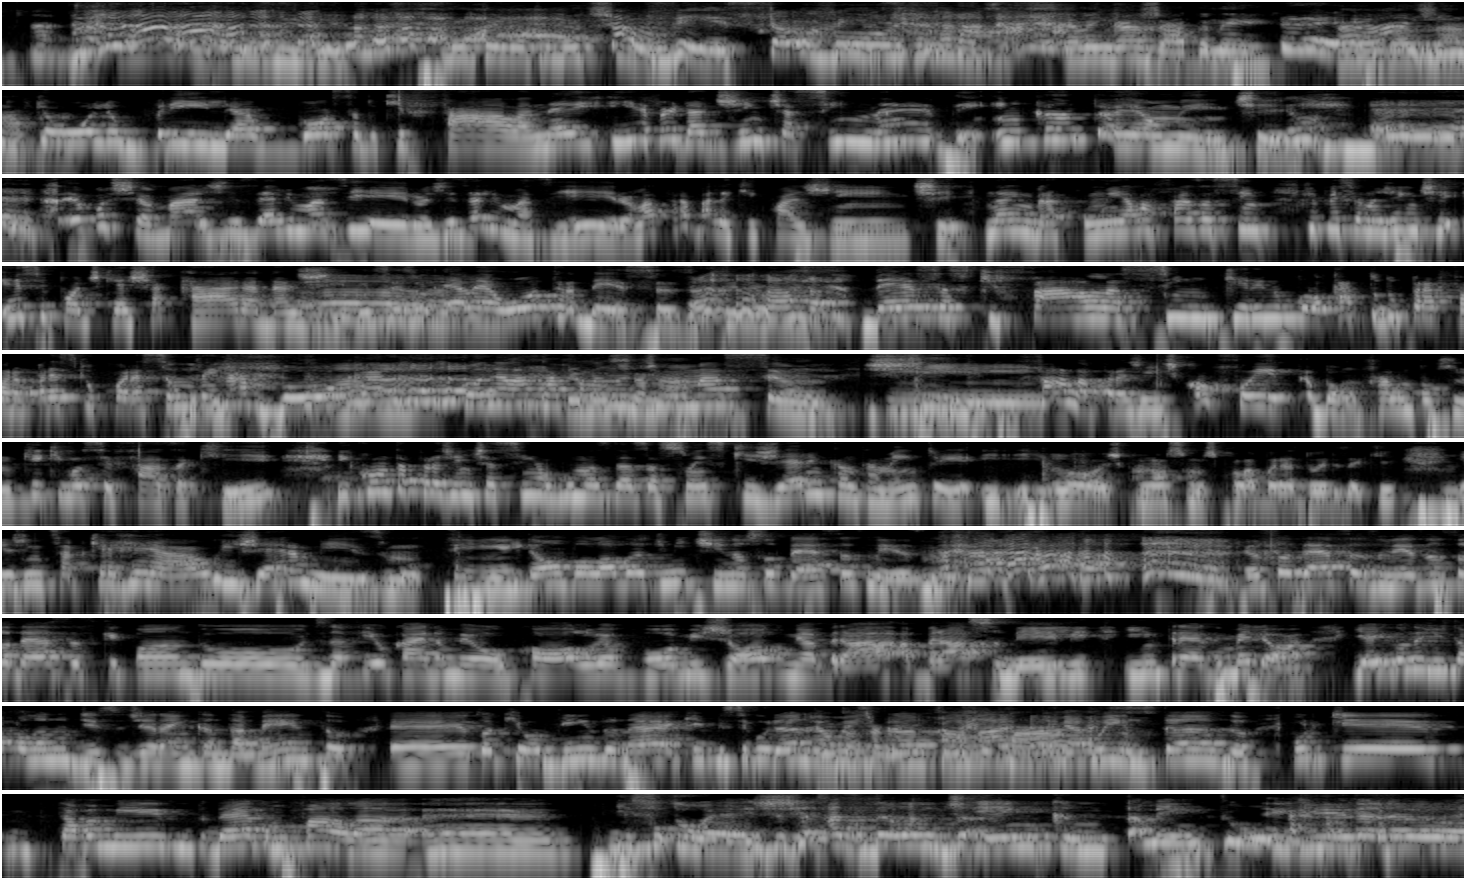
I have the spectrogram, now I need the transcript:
Inclusive. Não tem outro motivo. Talvez, talvez. ela é engajada, né? É, tá engajada. porque o olho brilha, gosta do que fala, né? E é verdade, gente assim, né? Encanta realmente gente? É, eu vou chamar a Gisele Maziero. A Gisele Maziero, ela trabalha aqui com a gente na Embracon e ela faz assim, fiquei pensando, gente, esse podcast é a cara da Gi. Ah. Vocês, ela é outra dessas, entendeu? dessas que fala assim, querendo colocar tudo pra fora. Parece que o coração vem na boca quando ela tá falando de uma ação. Gi, Sim. fala pra gente qual foi. Bom, fala um pouquinho o que, que você faz aqui e conta pra gente, assim, algumas das ações que geram encantamento. E, e- e, lógico, nós somos colaboradores aqui e a gente sabe que é real e gera mesmo. Sim, então eu vou logo admitindo, eu sou dessas mesmo. eu sou dessas mesmo, eu sou dessas que quando o desafio cai no meu colo, eu vou, me jogo, me abra abraço nele e entrego o melhor. E aí, quando a gente tá falando disso, de gerar encantamento, é, eu tô aqui ouvindo, né, aqui me segurando tá realmente pra falar, tá me mais. aguentando, porque tava me, né, como fala, é, Isto é gestão de encantamento. Isso.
